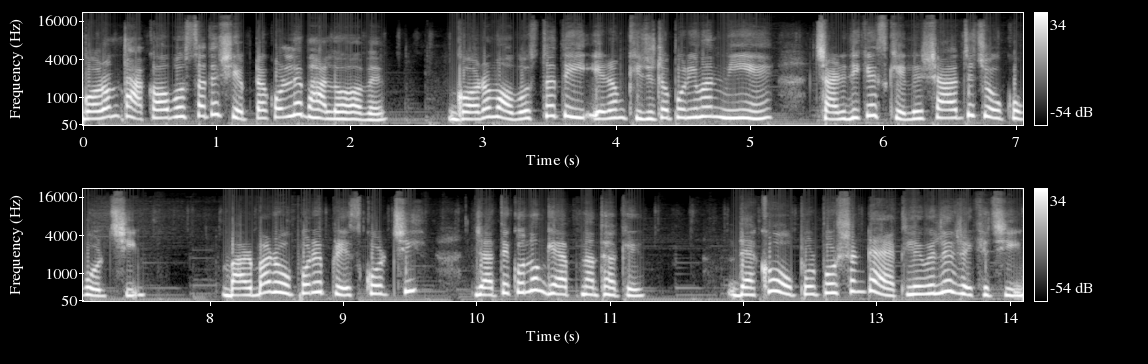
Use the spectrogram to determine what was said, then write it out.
গরম থাকা অবস্থাতে শেপটা করলে ভালো হবে। গরম অবস্থাতেই এরম কিছুটা পরিমাণ নিয়ে চারিদিকে স্কেলের সাহায্যে চৌকো করছি। বারবার ওপরে প্রেস করছি যাতে কোনো গ্যাপ না থাকে। দেখো, ওপর পোর্শনটা এক লেভেলের রেখেছি।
